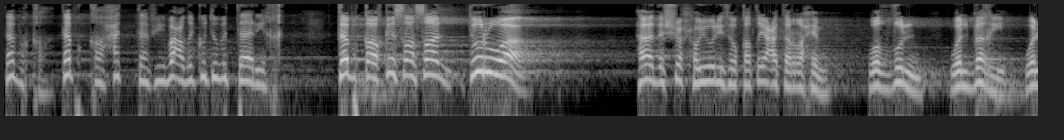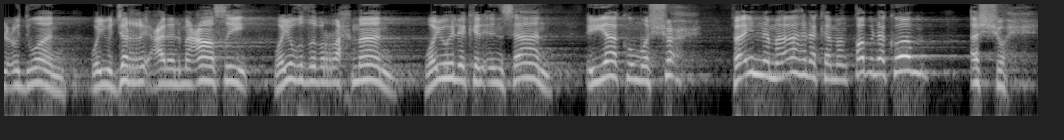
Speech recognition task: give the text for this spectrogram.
تبقى تبقى حتى في بعض كتب التاريخ. تبقى قصصا تروى. هذا الشح يورث قطيعة الرحم والظلم والبغي والعدوان ويجرئ على المعاصي ويغضب الرحمن ويهلك الإنسان. إياكم والشح فإنما أهلك من قبلكم الشح.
